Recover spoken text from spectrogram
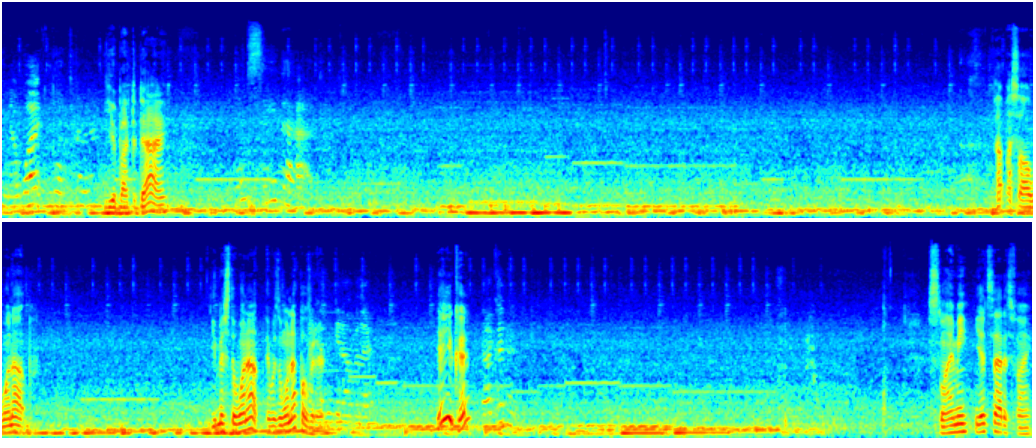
You know what? You. You're about to die. Up, I saw one up. You missed the one up. There was a one up over there. Get over there. Yeah, you could. No, I couldn't. Slimy, yet satisfying.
